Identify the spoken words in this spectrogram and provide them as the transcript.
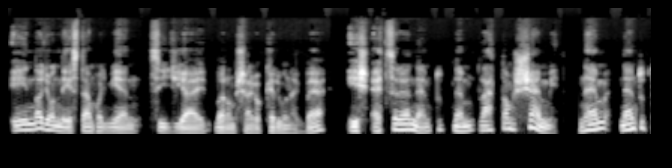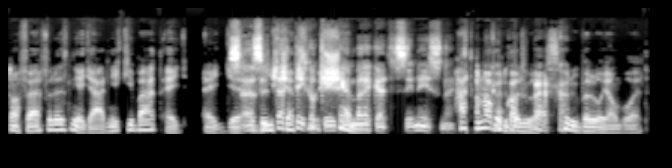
én nagyon néztem, hogy milyen CGI baromságok kerülnek be, és egyszerűen nem, tud, nem láttam semmit. Nem, nem tudtam felfedezni egy árnyékibát, egy, egy Szerződtették a kék semmi. embereket színésznek? Hát A Nabukat, körülbelül, persze. körülbelül olyan volt.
